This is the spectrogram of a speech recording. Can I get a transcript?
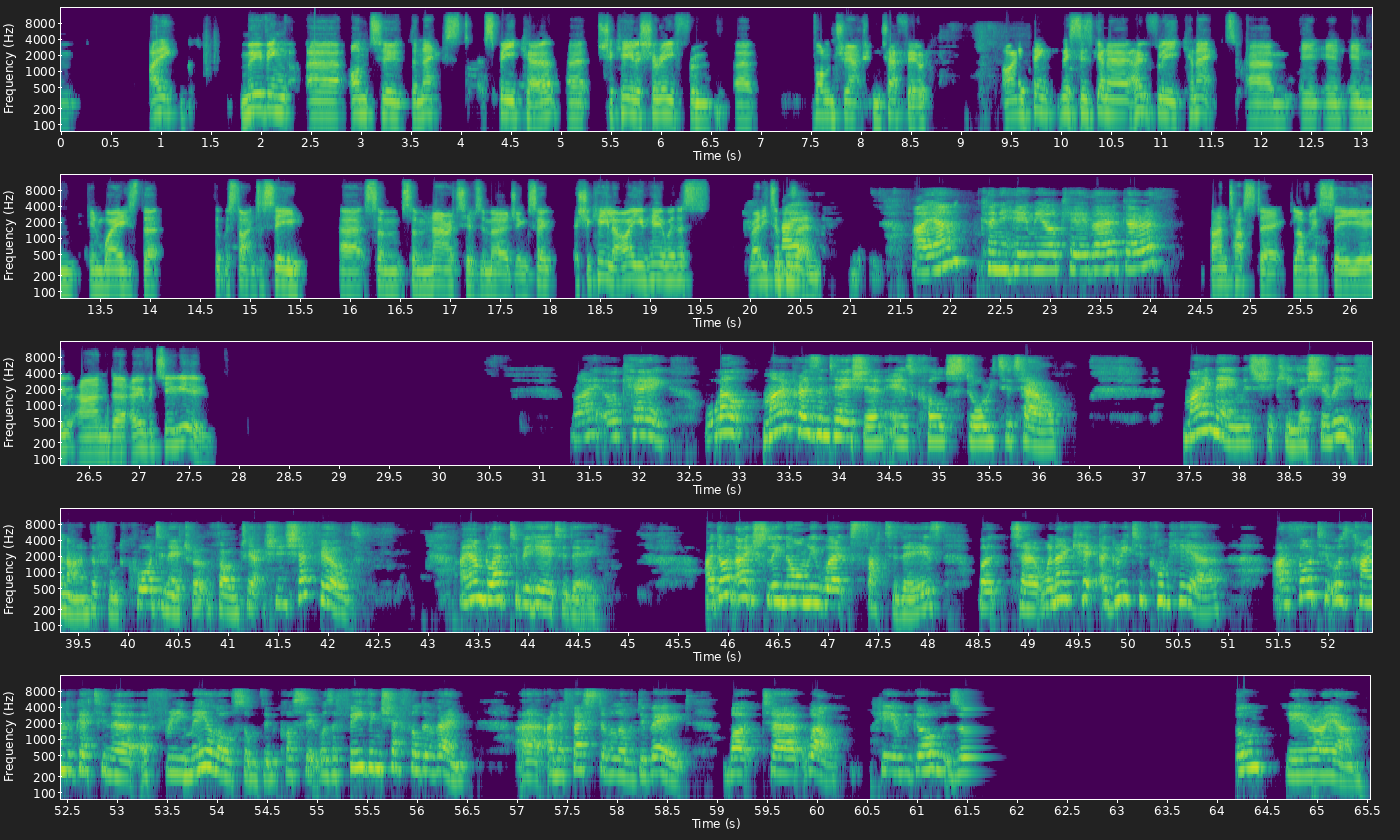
Um, I think moving uh, on to the next speaker, uh, Shakila Sharif from uh, Voluntary Action Sheffield. I think this is going to hopefully connect um, in, in, in ways that, that we're starting to see uh, some, some narratives emerging. So, Shakila, are you here with us, ready to present? I, I am. Can you hear me okay there, Gareth? Fantastic. Lovely to see you. And uh, over to you. Right, okay. Well, my presentation is called Story to Tell. My name is Shakila Sharif and I'm the Food Coordinator at Voluntary Action Sheffield. I am glad to be here today. I don't actually normally work Saturdays, but uh, when I agreed to come here, I thought it was kind of getting a, a free meal or something because it was a Feeding Sheffield event uh, and a festival of debate. But, uh, well, here we go. Zoom, here I am.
